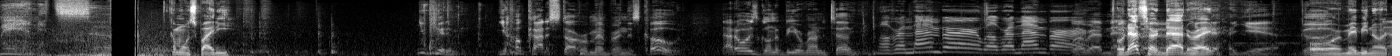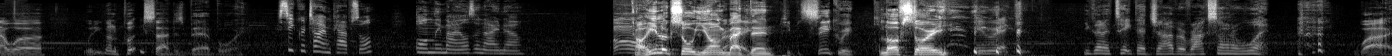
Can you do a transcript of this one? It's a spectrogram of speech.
Man, it's uh. Come on, Spidey. You kidding me? Y'all gotta start remembering this code. Not always gonna be around to tell you. Well, remember. Well, remember. Well, Red Oh, that's her dad, right? Yeah, yeah. Good. Or maybe not. Now, uh, what are you gonna put inside this bad boy? Secret time capsule. Only Miles and I know. Oh, he looked so young back then. Keep it secret. Love story. Hey Rick, you gonna take that job at Roxxon or what? Why?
